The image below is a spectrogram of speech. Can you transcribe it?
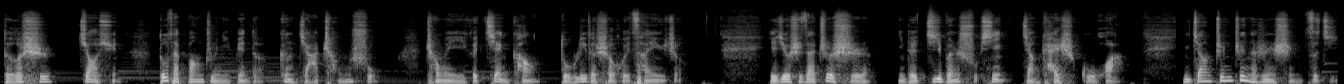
得失、教训，都在帮助你变得更加成熟，成为一个健康独立的社会参与者。也就是在这时，你的基本属性将开始固化，你将真正的认识你自己，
